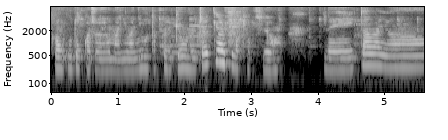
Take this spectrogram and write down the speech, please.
그럼 구독과 좋아요 많이 많이 부탁드릴게요. 오늘 짧게 할 수밖에 없어요. 네, 이따 봐요.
